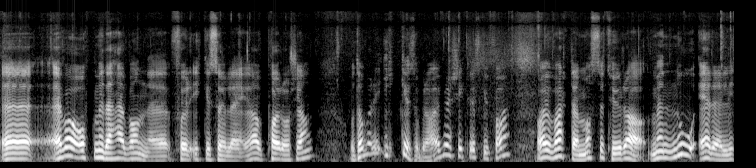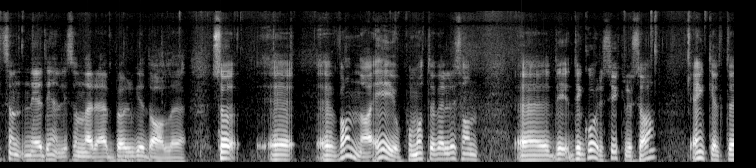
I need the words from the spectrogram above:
Jeg var oppe med det her vannet for ikke så lenge, ja, et par år siden. Og da var det ikke så bra. Jeg ble skikkelig skuffa. Jeg har jo vært der masse turer. Men nå er det litt sånn nede i en litt sånn der bølgedal. Så eh, eh, er jo på en måte veldig sånn det, de går i sykluser. Enkelte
